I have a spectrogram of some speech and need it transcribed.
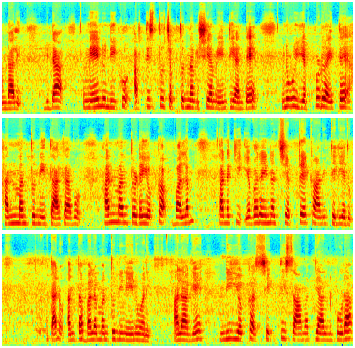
ఉండాలి. బిడ్డ నేను నీకు అర్థిస్తూ చెప్తున్న విషయం ఏంటి అంటే నువ్వు ఎప్పుడు అయితే హనుమంతుని తాకావో హనుమంతుడి యొక్క బలం తనకి ఎవరైనా చెప్తే కానీ తెలియదు. తను అంత బలవంతుని నేను అని. అలాగే నీ యొక్క శక్తి సామర్థ్యాలను కూడా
